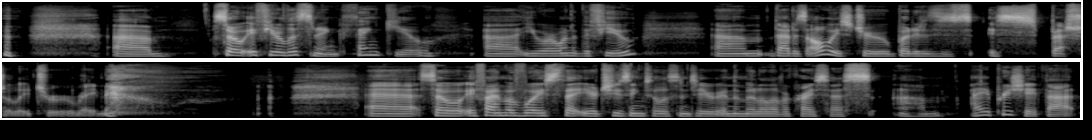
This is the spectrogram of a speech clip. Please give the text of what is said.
um, so if you're listening, thank you. Uh, you are one of the few. Um, that is always true, but it is especially true right now. Uh, so if I'm a voice that you're choosing to listen to in the middle of a crisis, um, I appreciate that,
